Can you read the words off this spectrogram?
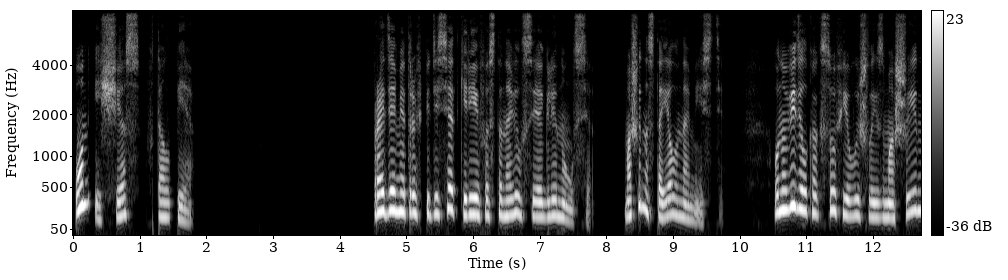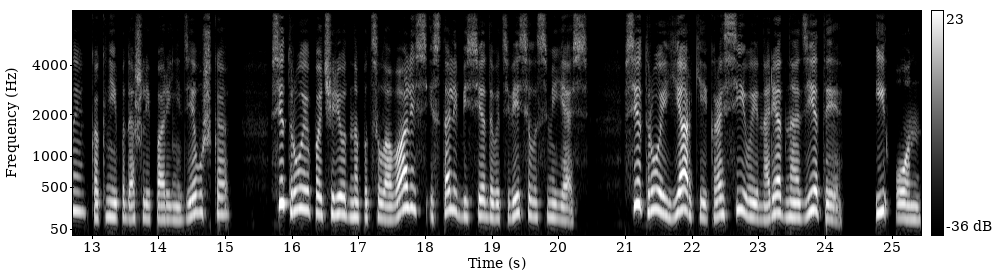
он исчез в толпе. Пройдя метров пятьдесят, Киреев остановился и оглянулся. Машина стояла на месте. Он увидел, как Софья вышла из машины, как к ней подошли парень и девушка, все трое поочередно поцеловались и стали беседовать, весело смеясь. Все трое яркие, красивые, нарядно одетые. И он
